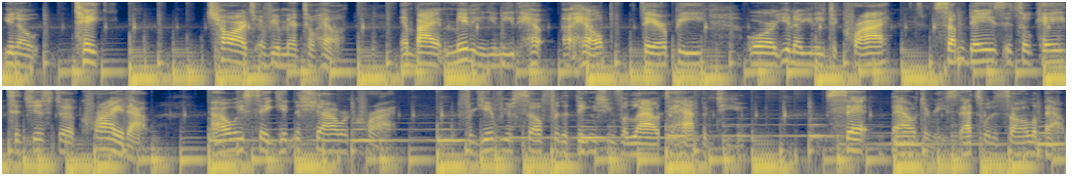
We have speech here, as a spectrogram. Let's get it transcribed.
you know take charge of your mental health. And by admitting you need help, uh, help therapy or you know you need to cry some days it's okay to just uh, cry it out. I always say get in the shower cry. Forgive yourself for the things you've allowed to happen to you. Set boundaries. That's what it's all about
